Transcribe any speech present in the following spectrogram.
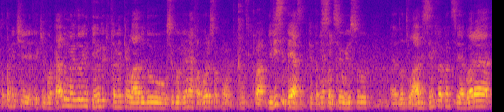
totalmente equivocado, mas eu entendo que também tem o lado do se o governo é a favor, eu sou contra. Né? Claro. E vice-versa, porque também Sim. aconteceu isso é, do outro lado e sempre vai acontecer. Agora,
